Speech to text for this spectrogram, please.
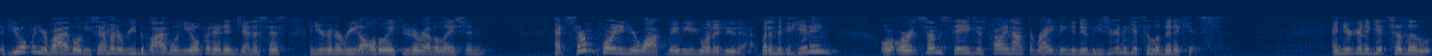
if you open your Bible and you say I'm going to read the Bible, and you open it in Genesis, and you're going to read all the way through to Revelation, at some point in your walk, maybe you want to do that. But in the beginning, or, or at some stage, it's probably not the right thing to do because you're going to get to Leviticus. And you're going to get to the,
